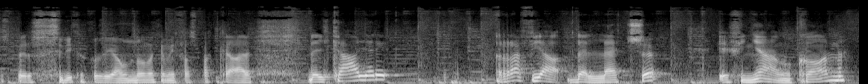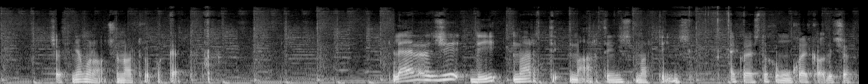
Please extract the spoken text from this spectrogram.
spero si dica così, ha un nome che mi fa spaccare, del Cagliari, Rafia del Lecce. E finiamo con, cioè finiamo no, c'è un altro pacchetto L'energy di Marti- Martins, Martins. E questo comunque è il codice.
